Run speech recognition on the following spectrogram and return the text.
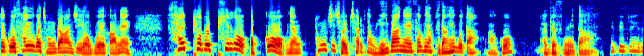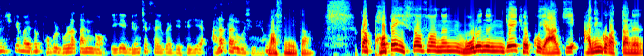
해고 사유가 정당한지 여부에 관해 살펴볼 필요도 없고 그냥 통지 절차를 그냥 위반해서 그냥 부당해고다라고 밝혔습니다. 대표 입장에서는 쉽게 말해서 법을 몰랐다는 거 이게 면책 사유가 이제 되지 않았다는 것이네요. 맞습니다. 그러니까 법에 있어서는 모르는 게 결코 약이 아닌 것 같다는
